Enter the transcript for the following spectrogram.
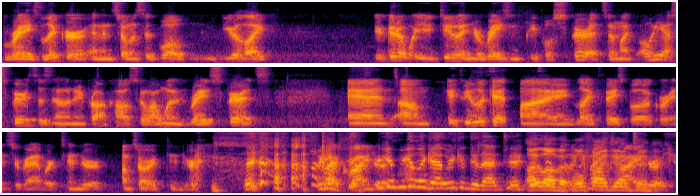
Ray's Liquor. And then someone said, "Well, you're like, you're good at what you do, and you're raising people's spirits." And I'm like, "Oh yeah, spirits is another name for alcohol, so I went with Ray's Spirits." And um, if you look at my like Facebook or Instagram or Tinder, I'm sorry, Tinder. look at my grinder. We can, we can look at we can do that too. I love it. Look We'll find you on Tinder.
